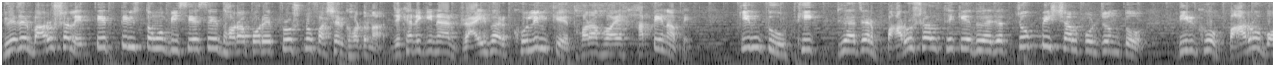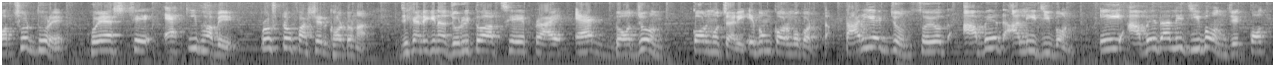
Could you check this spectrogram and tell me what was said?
দুই হাজার বারো সালে তেত্রিশতম বিসিএস এ ধরা পড়ে প্রশ্ন ফাঁসের ঘটনা, যেখানে কিনা ড্রাইভার খলিলকে ধরা হয় হাতে নাতে। কিন্তু ঠিক দু হাজার বারো সাল থেকে দু হাজার চব্বিশ সাল পর্যন্ত দীর্ঘ বারো বছর ধরে হয়ে আসছে একইভাবে প্রশ্ন ফাঁসের ঘটনা, যেখানে কিনা জড়িত আছে প্রায় এক ডজন কর্মচারী এবং কর্মকর্তা। তারই একজন সৈয়দ আবেদ আলী জীবন। এই আবেদ আলী জীবন যে কত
